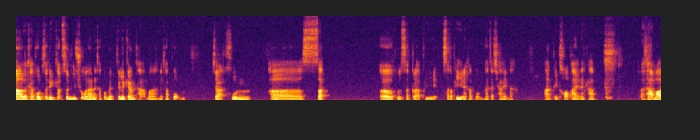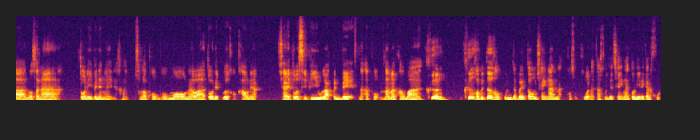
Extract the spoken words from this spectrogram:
เอาเลยครับผมสวัสดีครับสวัสดีช่วงเวลานะครับผมเป็นเทเลกราถามมานะครับผมจากคุณสักเอ่อคุณสักระพีสักกระพีนะครับผมน่าจะใช่นะ อ่านผิดขออภัยนะครับ ถามว่าโนซาน่าตัวนี้เป็นยังไงนะครับสำหรับผมผมมองนะว่าตัวเน็ตเวิร์กของเขาเนี่ยใช้ตัว CPU หลักเป็นเบสนะครับผมนั่นหมายความว่าเครื่องเครื่องคอมพิวเตอร์ของคุณจะเป็นต้องใช้งานหนักพอสมควรนะถ้าคุณจะใช้งานตัวนี้ในการขุด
